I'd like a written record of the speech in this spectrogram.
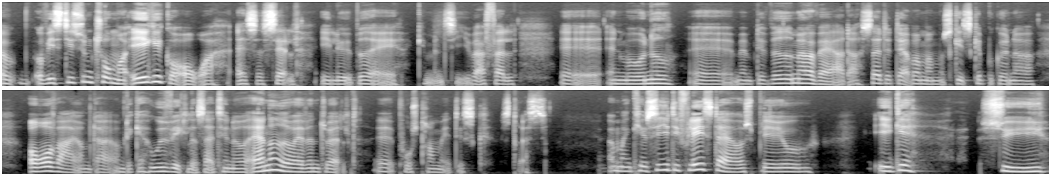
Og, og hvis de symptomer ikke går over af sig selv i løbet af, kan man sige, i hvert fald øh, en måned, øh, men bliver ved med at være der, så er det der, hvor man måske skal begynde at overveje, om, der, om det kan udvikle sig til noget andet, og eventuelt øh, posttraumatisk stress. Og man kan jo sige, at de fleste af os bliver jo ikke syge,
